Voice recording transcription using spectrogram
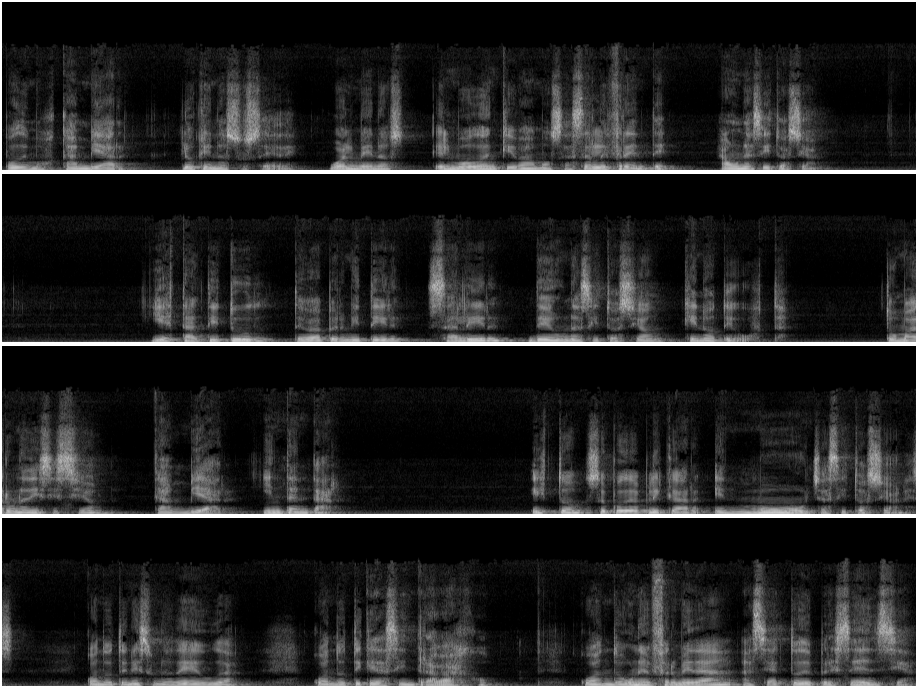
podemos cambiar lo que nos sucede, o al menos el modo en que vamos a hacerle frente a una situación. Y esta actitud te va a permitir salir de una situación que no te gusta, tomar una decisión, cambiar, intentar. Esto se puede aplicar en muchas situaciones. Cuando tenés una deuda, cuando te quedas sin trabajo, cuando una enfermedad hace acto de presencia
